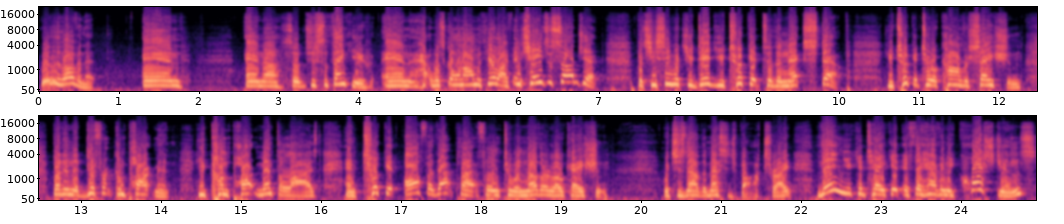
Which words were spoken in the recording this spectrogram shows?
really loving it. And, and uh, so just a thank you. And what's going on with your life? And change the subject. But you see what you did? You took it to the next step. You took it to a conversation, but in a different compartment. You compartmentalized and took it off of that platform to another location which is now the message box, right? Then you can take it, if they have any questions,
